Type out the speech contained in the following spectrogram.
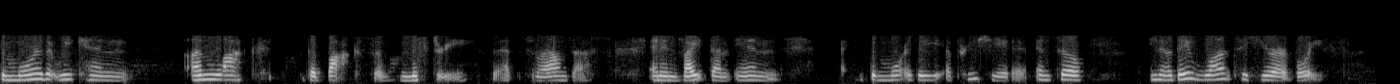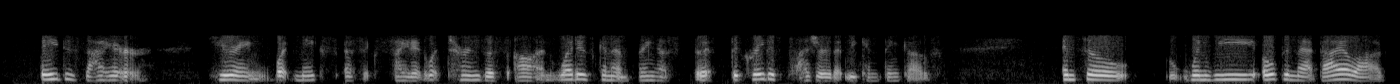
the more that we can unlock the box of mystery that surrounds us, and invite them in, the more they appreciate it. And so, you know, they want to hear our voice. They desire hearing what makes us excited, what turns us on, what is going to bring us the, the greatest pleasure that we can think of. And so when we open that dialogue,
